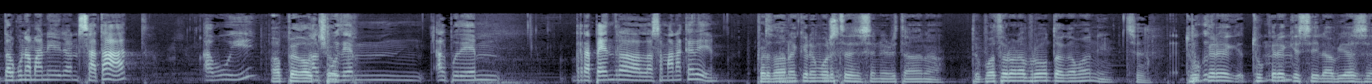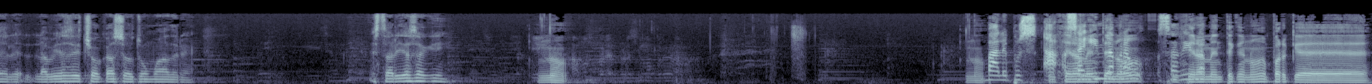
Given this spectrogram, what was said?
d'alguna manera ha encetat avui el xoc. podem, el podem reprendre la setmana que ve Perdona que le moleste, señorita Ana. ¿Te puedo hacer una pregunta, Gamani? Sí. ¿Tú, crees, ¿tú crees que si le habías, le habías hecho caso a tu madre, estarías aquí? No. No. Vale, pues, ah, sinceramente no, sinceramente que no, porque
